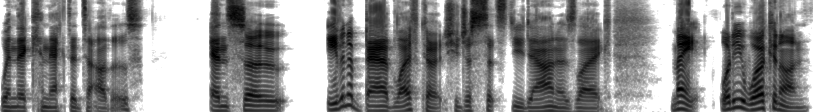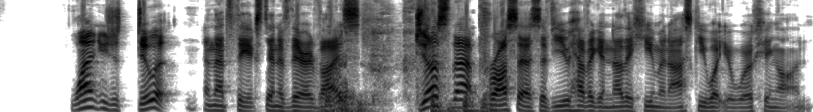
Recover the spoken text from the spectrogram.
when they're connected to others. And so, even a bad life coach who just sits you down is like, mate, what are you working on? Why don't you just do it? And that's the extent of their advice. just that process of you having another human ask you what you're working on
